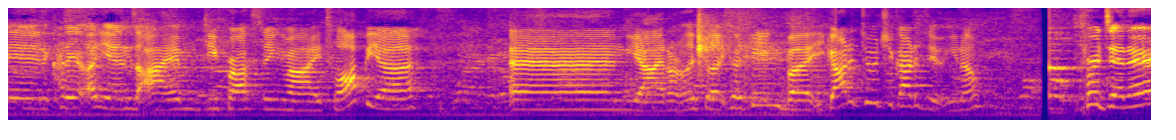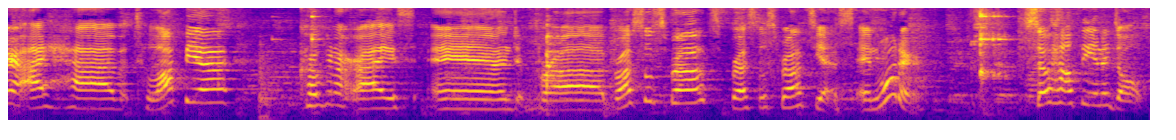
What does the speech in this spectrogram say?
in cutting onions. I'm defrosting my tilapia and yeah, I don't really feel like cooking, but you gotta do what you gotta do, you know? For dinner, I have tilapia, coconut rice, and br Brussels sprouts, Brussels sprouts, yes, and water. So healthy and adult.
